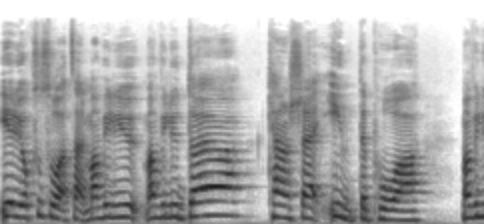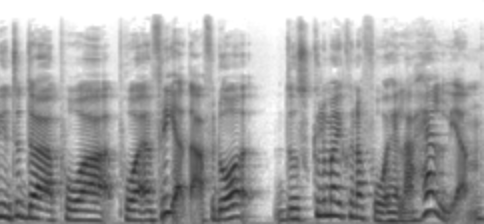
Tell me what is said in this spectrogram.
är det ju också så att så här, man, vill ju, man vill ju dö kanske inte på... Man vill ju inte dö på, på en fredag för då, då skulle man ju kunna få hela helgen.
